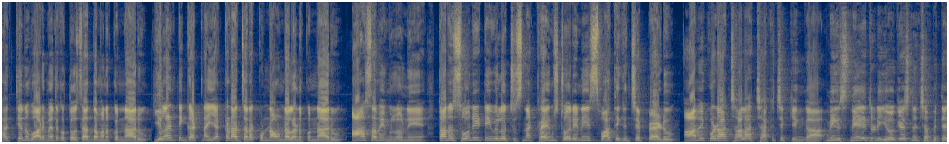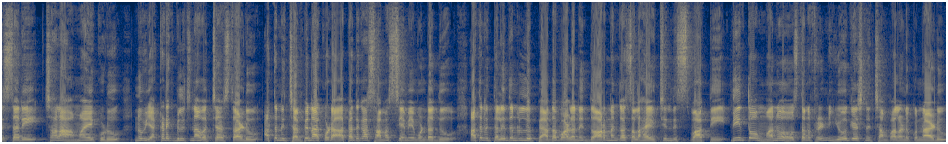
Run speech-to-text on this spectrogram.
హత్యను వారి మీదకు తోసేద్దామనుకున్నారు. ఇలాంటి ఘటన ఎక్కడా జరగకుండా ఉండాలనుకున్నారు. ఆ సమయంలోనే తాను సోనీ టీవీలో చూసిన క్రైమ్ స్టోరీని స్వాతికి చెప్పాడు. ఆమె కూడా చాలా చాకచక్యంగా మీ స్నేహితుడు యోగేష్ని చంపితే సరి చాలా అమాయకుడు నువ్వు ఎక్కడికి పిలిచినా వచ్చేస్తాడు. అతన్ని చంపినా కూడా పెద్దగా సమస్య ఏమీ ఉండదు. అతని తల్లిదండ్రులు పేదవాళ్ళని దారుణంగా సలహా ఇచ్చింది స్వాతి. దీంతో మనోజ్ తన ఫ్రెండ్ యోగేష్ని చంపాలనుకున్నాడు.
